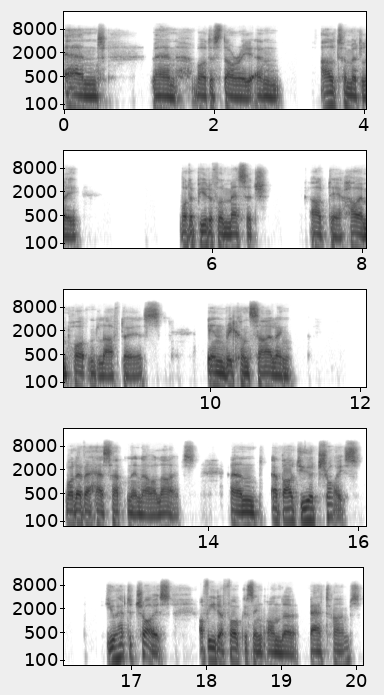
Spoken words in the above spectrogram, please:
and man, what a story, and ultimately, what a beautiful message out there. How important laughter is in reconciling whatever has happened in our lives, and about your choice. You had the choice of either focusing on the bad times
